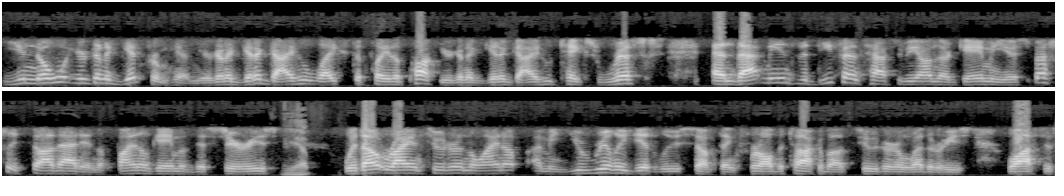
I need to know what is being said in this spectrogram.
you know what you're going to get from him. You're going to get a guy who likes to play the puck. You're going to get a guy who takes risks, and that means the defense has to be on their game. And you especially saw that in the final game of this series. Yep. Without Ryan Suter in the lineup, I mean, you really did lose something for all the talk about Suter and whether he's lost his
